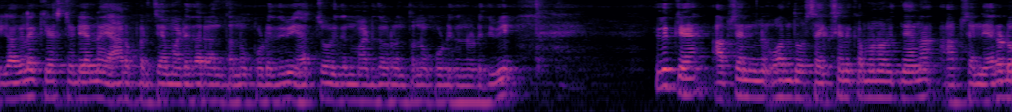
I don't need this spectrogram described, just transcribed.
ಈಗಾಗಲೇ ಕೇಸ್ ಸ್ಟಡಿಯನ್ನು ಯಾರು ಪರಿಚಯ ಮಾಡಿದ್ದಾರೆ ಅಂತಲೂ ಕೊಡಿದ್ವಿ, ಹೆಚ್ಚು ಇದನ್ನು ಮಾಡಿದವರು ಅಂತಲೂ ಕೂಡ ಇದನ್ನು ನೋಡಿದ್ವಿ. ಇದಕ್ಕೆ ಆಪ್ಷನ್ ಒಂದು ಶೈಕ್ಷಣಿಕ ಮನೋವಿಜ್ಞಾನ ಆಪ್ಷನ್ ಎರಡು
